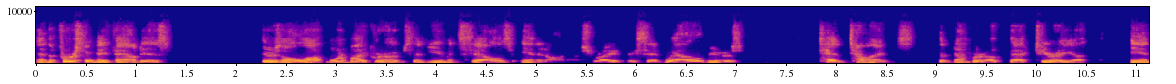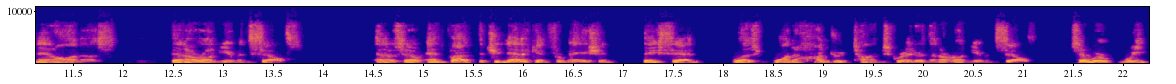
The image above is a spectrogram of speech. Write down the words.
And the first thing they found is there's a lot more microbes than human cells in and on us, right? They said, well, there's 10 times the number of bacteria in and on us than our own human cells. And so, and but the genetic information they said was 100 times greater than our own human cells. So we're we,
